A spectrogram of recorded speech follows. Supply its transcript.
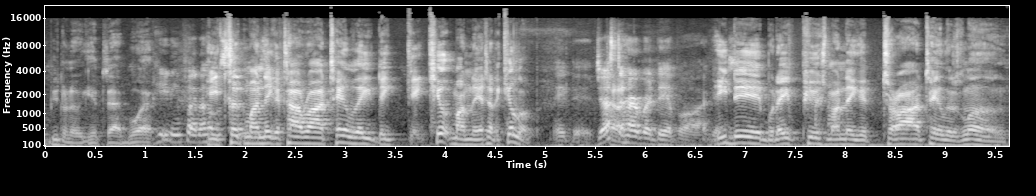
Yakub. You don't know get to that boy. He didn't play the whole He took my nigga Tyrod Taylor. They, they they killed my nigga. Tried to kill him. They did. Justin Herbert did ball. I guess. He did, but they pierced my nigga Tyrod Taylor's lung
